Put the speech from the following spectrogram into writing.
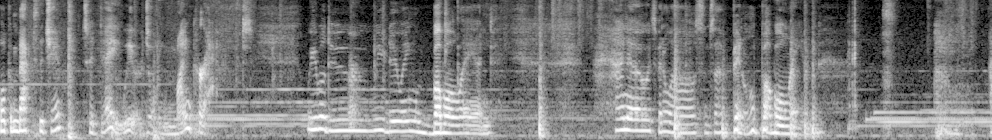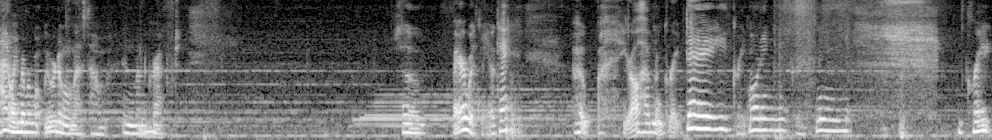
Welcome back to the channel. Today we are doing Minecraft. We will do, we're doing Bubble Land. I know it's been a while since I've been on Bubble Land. I don't remember what we were doing last time in Minecraft. So bear with me, okay? I hope you're all having a great day, great morning, great afternoon, great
